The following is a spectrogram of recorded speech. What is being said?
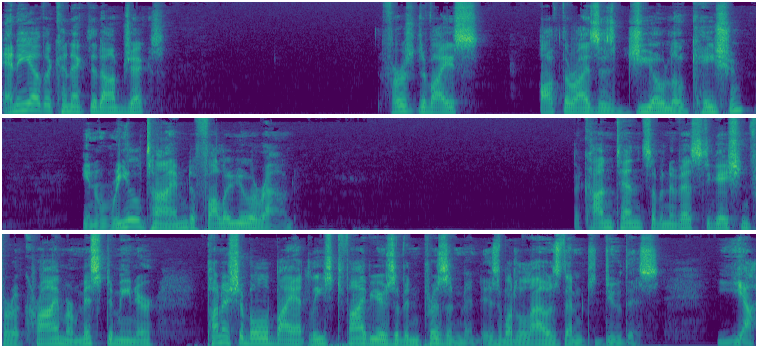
any other connected objects. The first device authorizes geolocation in real time to follow you around. The contents of an investigation for a crime or misdemeanor punishable by at least five years of imprisonment is what allows them to do this. Yeah.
